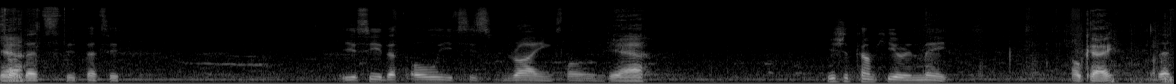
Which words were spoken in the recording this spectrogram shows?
Yeah. So that's it, that's it. You see that all leaves is drying slowly. Yeah. You should come here in May. Okay. That's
